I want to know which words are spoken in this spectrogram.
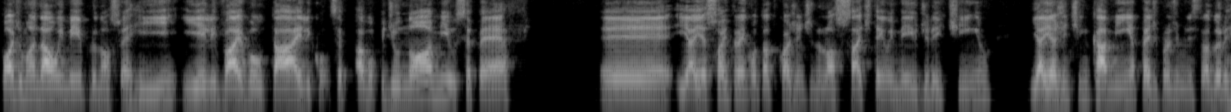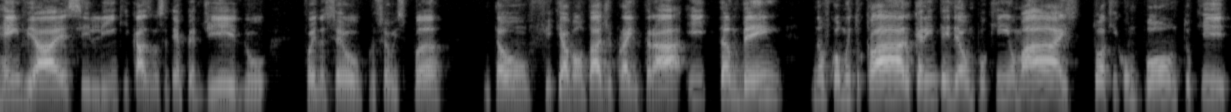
Pode mandar um e-mail para o nosso RI e ele vai voltar. Ele, eu vou pedir o nome e o CPF, é, e aí é só entrar em contato com a gente. No nosso site tem o e-mail direitinho, e aí a gente encaminha, pede para o administrador reenviar esse link caso você tenha perdido, foi no seu para o seu spam. Então fique à vontade para entrar e também não ficou muito claro, quero entender um pouquinho mais, estou aqui com um ponto que,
